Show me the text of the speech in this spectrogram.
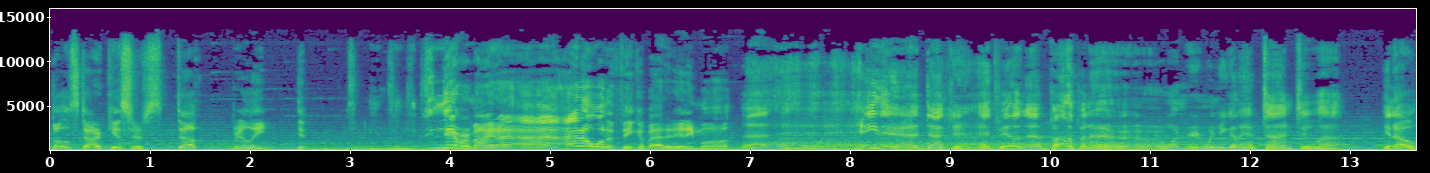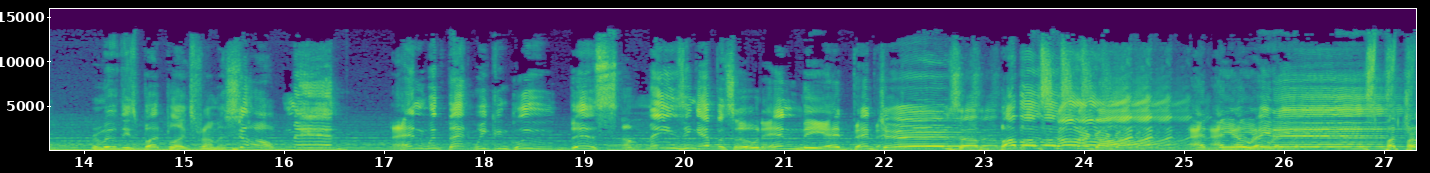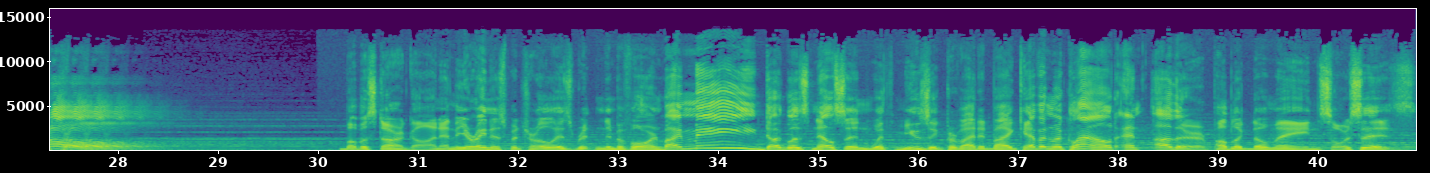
both Star Kisser stuff really. d- d- Never mind. I, I, I don't want to think about it anymore. Hey there, uh, Dr. Hatfield. Uh, Polyp and I are, are, are wondering when you're going to have time to, uh, you know, remove these butt plugs from us. Oh, man! And with that, we conclude this amazing episode and the adventures of Bubba Stargon and the Uranus Patrol. Bubba Stargon and the Uranus Patrol is written and performed by me, Douglas Nelson, with music provided by Kevin MacLeod and other public domain sources.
